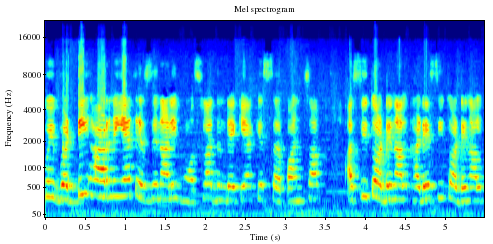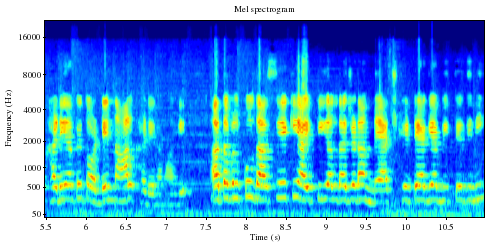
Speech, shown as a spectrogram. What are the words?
ਕੋਈ ਵੱਡੀ ਹਾਰ ਨਹੀਂ ਹੈ ਤੇ ਇਸ ਦੇ ਨਾਲ ਹੀ ਹੌਸਲਾ ਦਿੰਦੇ ਕਿਹਾ ਕਿ ਸਰਪੰਚ ਸਾਹਿਬ, ਅਸੀਂ ਤੁਹਾਡੇ ਨਾਲ ਖੜੇ ਸੀ, ਤੁਹਾਡੇ ਨਾਲ ਖੜੇ ਆ ਤੇ ਤੁਹਾਡੇ ਨਾਲ ਖੜੇ ਰਵਾਂਗੇ। ਆ ਤਾਂ ਬਿਲਕੁਲ ਦੱਸਦੇ ਕਿ ਆਈਪੀਐਲ ਦਾ ਜਿਹੜਾ ਮੈਚ ਖੇਡਿਆ ਗਿਆ ਬੀਤੇ ਦਿਨੀ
